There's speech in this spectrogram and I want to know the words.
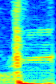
Bye.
